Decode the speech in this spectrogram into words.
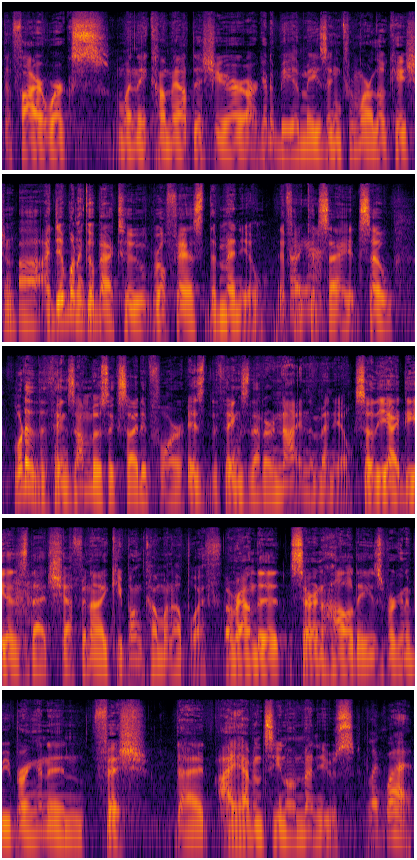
the fireworks, when they come out this year, are going to be amazing from our location. Uh, I did want to go back to real fast the menu, if oh, I yeah. could say it. So one of the things I'm most excited for is the things that are not in the menu. So the ideas that Chef and I keep on coming up with. Around the certain holidays, we're going to be bringing in fish that I haven't seen on menus. Like what?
